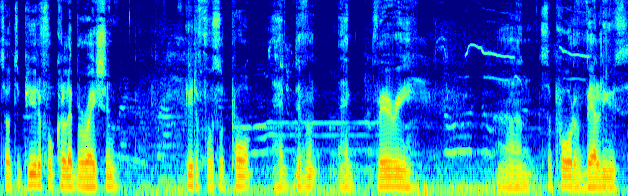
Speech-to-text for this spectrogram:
So it's a beautiful collaboration, beautiful support, have different, have very um, supportive values,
